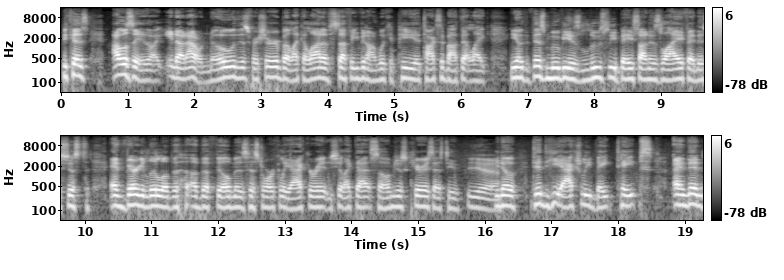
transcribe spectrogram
Because I will say like you know and I don't know this for sure, but like a lot of stuff even on Wikipedia talks about that like you know that this movie is loosely based on his life and it's just and very little of the of the film is historically accurate and shit like that. So I'm just curious as to Yeah. you know did he actually make tapes and then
